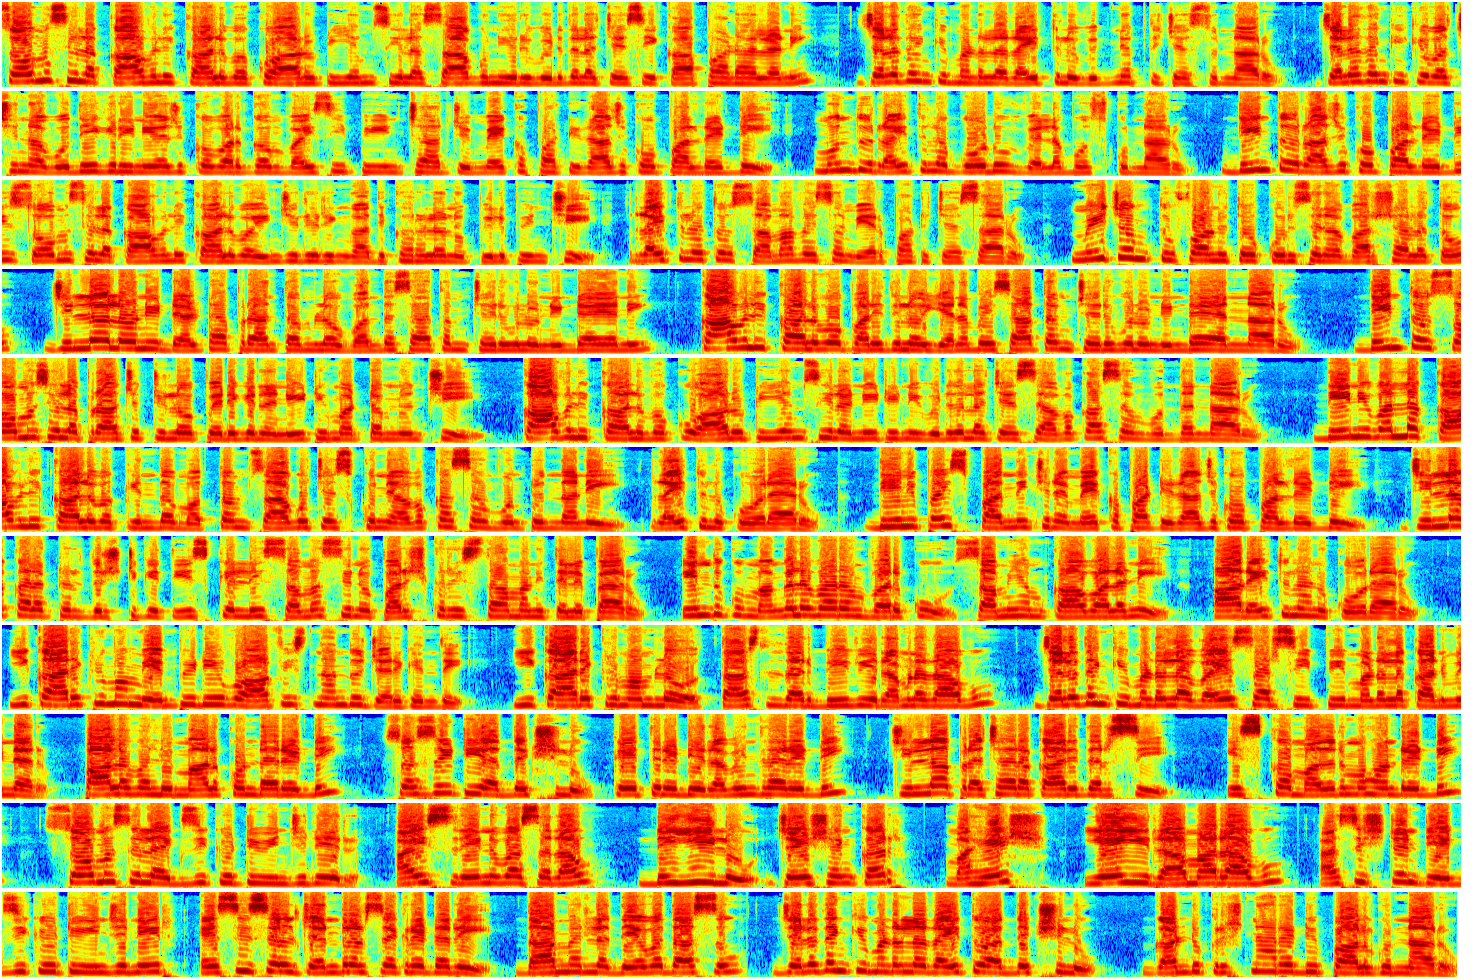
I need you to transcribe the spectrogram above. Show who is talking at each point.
Speaker 1: సోమశిల కావలి కాలువకు ఆరు టీఎంసీల సాగునీరు విడుదల చేసి కాపాడాలని జలదంకి మండల రైతులు విజ్ఞప్తి చేస్తున్నారు. జలదంకికి వచ్చిన ఉదయగిరి నియోజకవర్గం వైసీపీ ఇన్ఛార్జి మేకపాటి రాజగోపాల్ రెడ్డి ముందు రైతుల గోడు వెళ్ళబోసుకున్నారు. దీంతో రాజగోపాల్ రెడ్డి సోమశిల కావలి కాలువ ఇంజనీరింగ్ అధికారులను పిలిపించి రైతులతో సమావేశం ఏర్పాటు చేశారు. మీచంగ్ తుఫానుతో కురిసిన వర్షాలతో జిల్లాలోని డెల్టా ప్రాంతంలో వంద శాతం చెరువులు నిండాయని కావలి కాలువ పరిధిలో ఎనభై శాతం చెరువులు నిండాయన్నారు. దీంతో సోమశిల ప్రాజెక్టులో పెరిగిన నీటి మట్టం నుంచి కావలి కాలువకు ఆరు టీఎంసీల నీటిని విడుదల చేసే అవకాశం ఉందన్నారు. దీనివల్ల కావలి కాలువ కింద మొత్తం సాగు చేసుకునే అవకాశం ఉంటుందని రైతులు కోరారు. దీనిపై స్పందించిన మేకపాటి రాజగోపాల్ రెడ్డి జిల్లా కలెక్టర్ దృష్టికి తీసుకెళ్ళి సమస్యను పరిష్కరిస్తామని తెలిపారు. ఇందుకు మంగళవారం వరకు సమయం కావాలని ఆ రైతులను కోరారు. ఈ కార్యక్రమం ఎంపీడీఓ ఆఫీస్ నందు జరిగింది. ఈ కార్యక్రమంలో తహసీల్దార్ బివి రమణరావు జలదంకి మండల వైఎస్ఆర్సీపీ మండల కన్వీనర్ పాలవల్లి మాలకొండారెడ్డి సొసైటీ అధ్యక్షులు కేతిరెడ్డి రవీంద్రారెడ్డి జిల్లా ప్రచార కార్యదర్శి ఇస్క Madanmohan Reddy Somasila executive engineer I Srinivasarao డిఈలు Jayashankar Mahesh AE Ramarao assistant executive engineer SC cell general secretary Damerla Devadasu Jaladanki మండల రైతు అధ్యక్షులు గండు కృష్ణారెడ్డి పాల్గొన్నారు.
